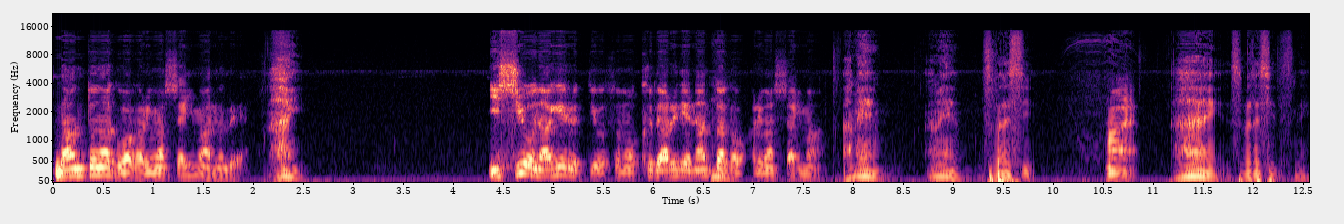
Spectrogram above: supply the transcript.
なんとなくわかりました、今ので。はい。石を投げるっていうその下りでなんとなくわかりました、今。アメン。アメン。素晴らしい。はい。はい。素晴らしいですね。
